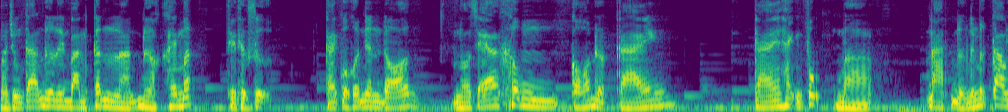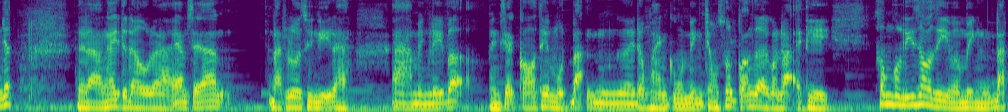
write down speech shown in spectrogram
mà chúng ta đưa lên bàn cân là được hay mất, thì thực sự cái cuộc hôn nhân đó nó sẽ không có được cái cái hạnh phúc mà đạt được đến mức cao nhất. Nên là ngay từ đầu là em sẽ đặt luôn suy nghĩ là à mình lấy vợ, mình sẽ có thêm một bạn người đồng hành cùng mình trong suốt quãng đời còn lại, thì không có lý do gì mà mình đặt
